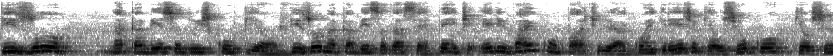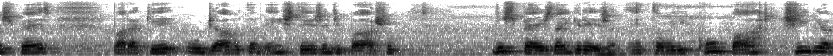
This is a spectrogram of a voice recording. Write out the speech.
pisou na cabeça do escorpião, pisou na cabeça da serpente, ele vai compartilhar com a igreja, que é o seu corpo, que é os seus pés, para que o diabo também esteja debaixo dos pés da igreja. Então ele compartilha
